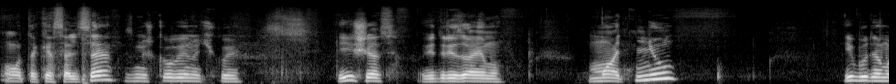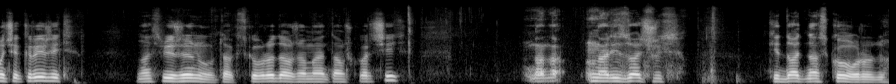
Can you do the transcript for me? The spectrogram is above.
Ось таке сальце з мішковиночкою. І зараз відрізаємо матню і будемо чекрижити на свіжину. Так, сковорода вже в мене там шкварчить. Треба нарізати щось, кидати на сковороду.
